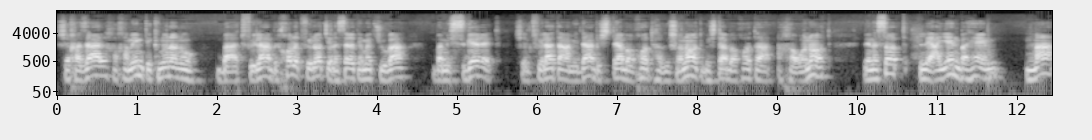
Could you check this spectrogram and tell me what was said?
שחז"ל, חכמים תיקנו לנו בתפילה, בכל התפילות של עשרת ימי תשובה, במסגרת של תפילת העמידה, בשתי הברכות הראשונות, בשתי הברכות האחרונות, לנסות לעיין בהם מה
